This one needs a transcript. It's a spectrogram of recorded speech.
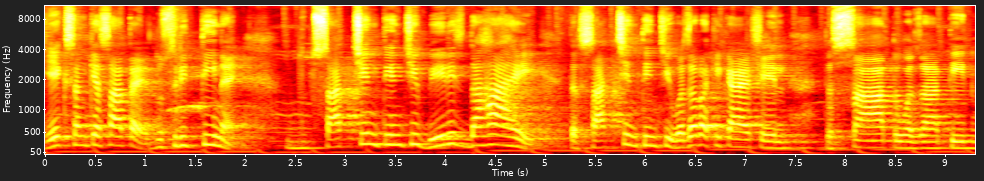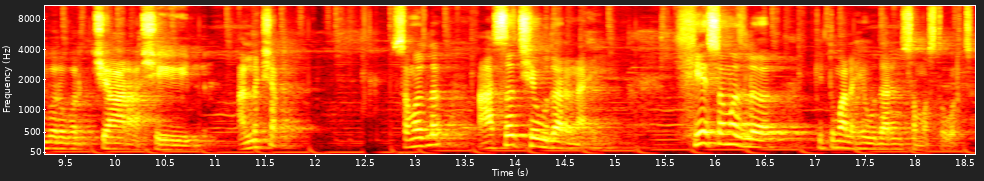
एक संख्या सात आहे दुसरी तीन आहे. दु- तीनची बेरीज दहा आहे. तर सातची तीनची वजाबाकी काय असेल? तर सात वजा तीन बरोबर चार असेल. आलं लक्षात समजलं? असंच हे उदाहरण आहे. हे समजलं की तुम्हाला हे उदाहरण समजतं वरचं.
